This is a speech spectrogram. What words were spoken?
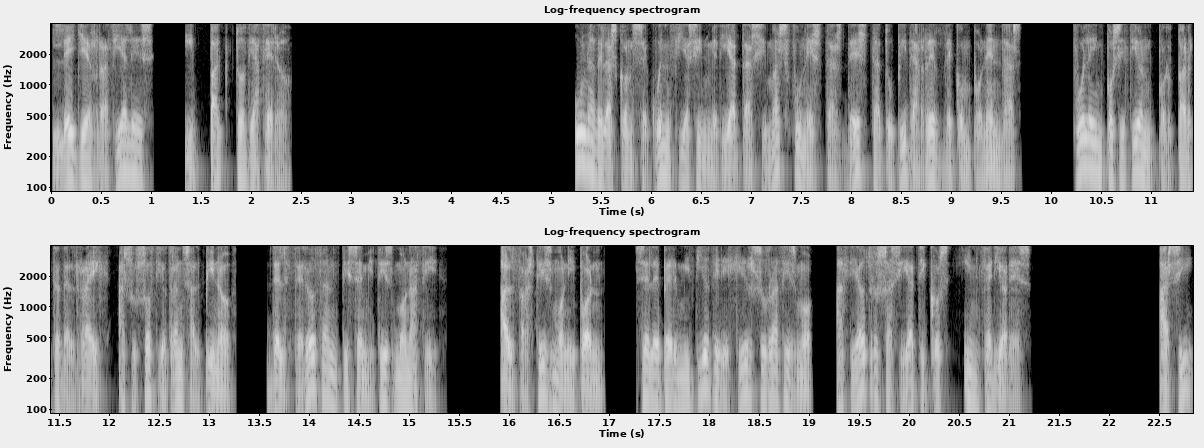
Leyes raciales y pacto de acero. Una de las consecuencias inmediatas y más funestas de esta tupida red de componendas fue la imposición por parte del Reich a su socio transalpino del feroz antisemitismo nazi. Al fascismo nipón se le permitió dirigir su racismo hacia otros asiáticos inferiores. Así,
